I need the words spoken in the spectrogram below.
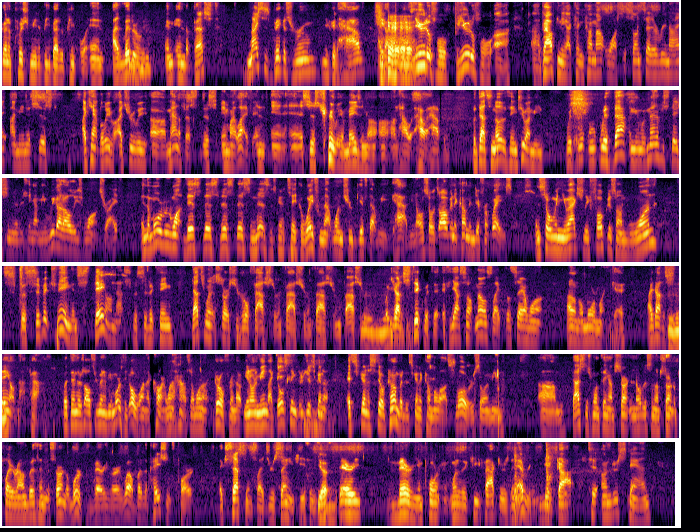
going to push me to be better people. And I literally mm-hmm. am in the best, nicest, biggest room you could have. I got a beautiful, beautiful uh, uh, balcony. I can come out and watch the sunset every night. I mean, it's just, I can't believe it. I truly uh, manifest this in my life, and, and, and it's just truly amazing on, on how how it happened. But that's another thing too. I mean, with with that, I mean, with manifestation and everything, I mean, we got all these wants, right? And the more we want this, this, this, this, and this, it's going to take away from that one true gift that we have, you know? So it's all going to come in different ways. And so when you actually focus on one specific thing and stay on that specific thing, that's when it starts to grow faster and faster and faster and faster. Mm-hmm. But you got to stick with it. If you have something else, like let's say I want, I don't know, more money, okay? I got to mm-hmm. stay on that path. But then there's also going to be more things. Oh, I want a car, I want a house, I want a girlfriend. You know what I mean? Like those things are just gonna. It's gonna still come, but it's gonna come a lot slower. So I mean, um, that's just one thing I'm starting to notice and I'm starting to play around with, and it's starting to work very, very well. But the patience part, acceptance, like you're saying, Keith, is yep. very, very important. One of the key factors in everything. You got to understand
